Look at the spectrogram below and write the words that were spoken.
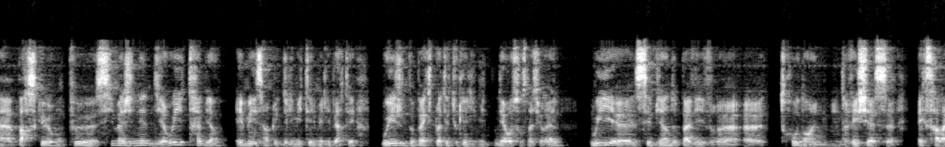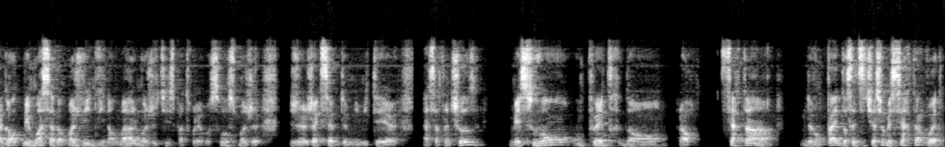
euh, parce qu'on peut s'imaginer de dire oui, très bien, aimer, ça implique de limiter mes libertés. Oui, je ne peux pas exploiter toutes les, les ressources naturelles oui, euh, c'est bien de ne pas vivre euh, euh, trop dans une, richesse extravagante, mais moi ça va. Moi je vis une vie normale, moi je n'utilise pas trop les ressources, moi j'accepte de me limiter à certaines choses. Mais souvent on peut être dans, alors certains ne vont pas être dans cette situation, mais certains vont être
